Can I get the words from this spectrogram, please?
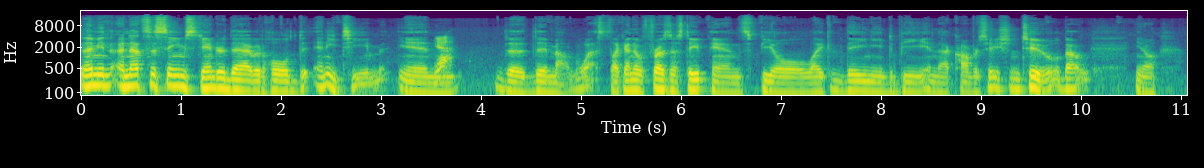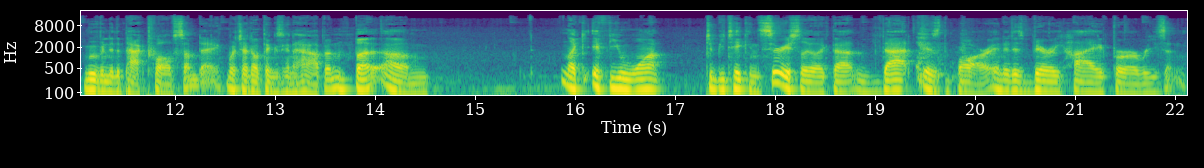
I mean, and that's the same standard that I would hold any team in Yeah. the the Mountain West. Like I know Fresno State fans feel like they need to be in that conversation too about, you know, moving to the Pac-12 someday, which I don't think is going to happen. But um, like if you want to be taken seriously like that, that is the bar, and it is very high for a reason.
